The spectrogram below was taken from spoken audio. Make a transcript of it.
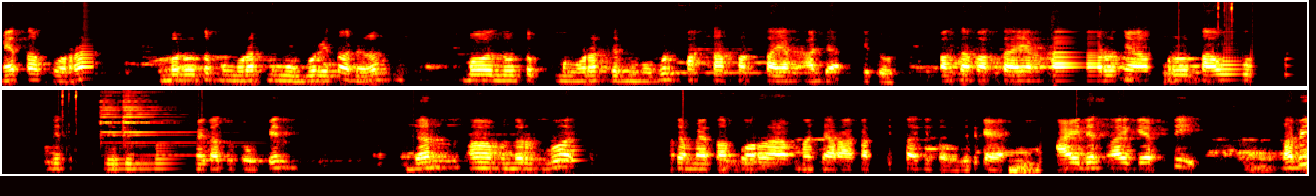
metafora menutup, menguras, mengubur itu adalah menutup, menguras dan mengubur fakta-fakta yang ada gitu. Fakta-fakta yang harusnya perlu tahu gitu, jadi mereka tutupin dan uh, menurut gue ada metafora masyarakat kita gitu loh. Jadi kayak I des I get. Tapi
